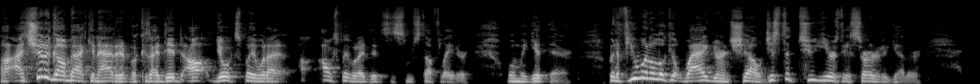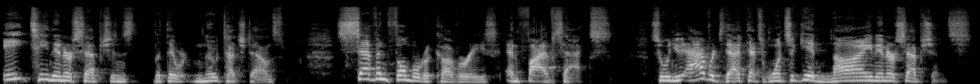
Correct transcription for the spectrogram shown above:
Uh, I should have gone back and added it because I did. I'll, you'll explain what I. I'll explain what I did to some stuff later when we get there. But if you want to look at Wagner and Shell, just the two years they started together, 18 interceptions, but they were no touchdowns, seven fumble recoveries, and five sacks. So when you average that, that's once again nine interceptions,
